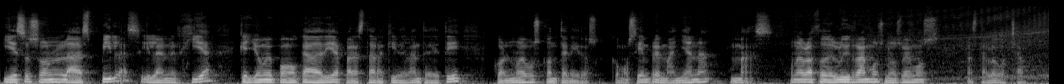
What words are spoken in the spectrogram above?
Y eso son las pilas y la energía que yo me pongo cada día para estar aquí delante de ti con nuevos contenidos. Como siempre, mañana más. Un abrazo de Luis Ramos, nos vemos. Hasta luego, chao.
